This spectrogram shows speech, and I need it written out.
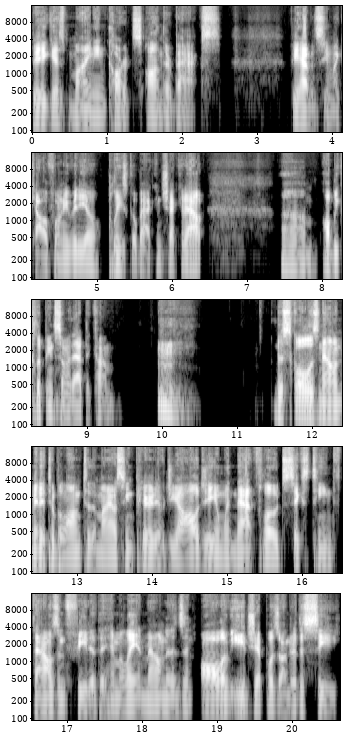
big as mining carts on their backs. If you haven't seen my California video, please go back and check it out. Um, I'll be clipping some of that to come. The skull is now admitted to belong to the Miocene period of geology, and when that flowed, 16,000 feet of the Himalayan mountains and all of Egypt was under the sea.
